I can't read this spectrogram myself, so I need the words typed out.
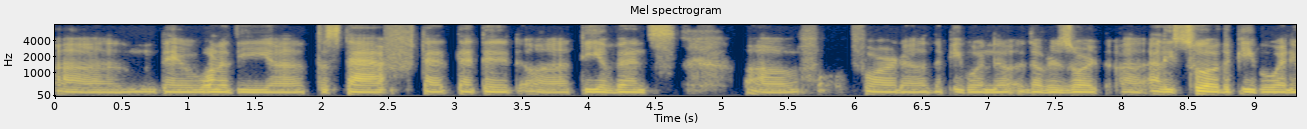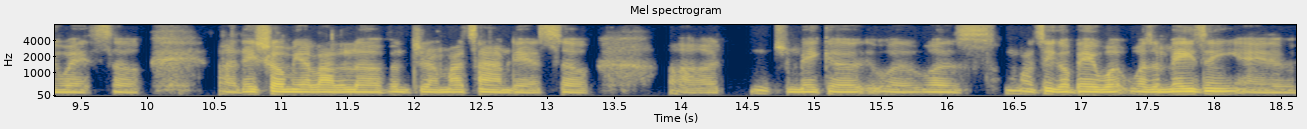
Uh, they were one of the uh, the staff that that did uh, the events of for the, the people in the, the resort. Uh, at least two of the people anyway. So uh, they showed me a lot of love during my time there. So uh, Jamaica was Montego Bay was amazing, and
